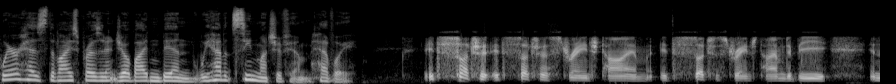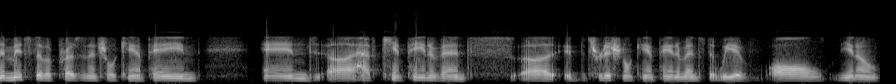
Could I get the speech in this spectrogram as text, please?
where has the Vice President Joe Biden been? We haven't seen much of him, have we? it's such a it's such a strange time. It's such a strange time to be in the midst of a presidential campaign and uh, have campaign events, uh, the traditional campaign events that we have all you know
